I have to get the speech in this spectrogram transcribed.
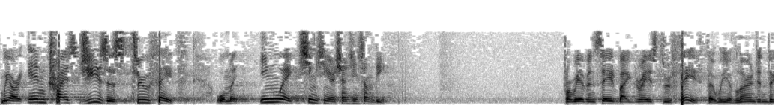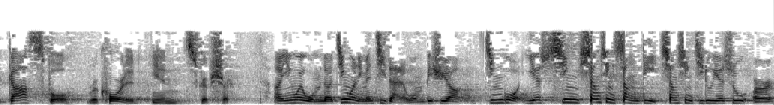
We are in Christ Jesus through faith. 我们因为信心而相信上帝。For we have been saved by grace through faith that we have learned in the gospel recorded in Scripture. 啊，因为我们的经文里面记载了，我们必须要经过耶信相信上帝、相信基督耶稣而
